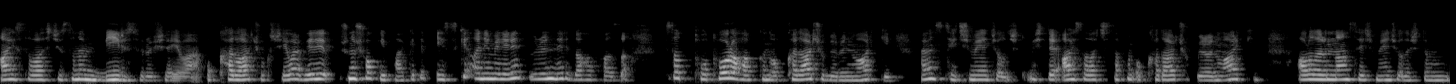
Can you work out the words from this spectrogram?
Ay Savaşçısı'nın bir sürü şey var. O kadar çok şey var. Ve şunu çok iyi fark ettim. Eski animelerin ürünleri daha fazla. Mesela Totoro hakkında o kadar çok ürün var ki. Ben seçmeye çalıştım. İşte Ay Savaşçısı hakkında o kadar çok ürün var ki. Aralarından seçmeye çalıştım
